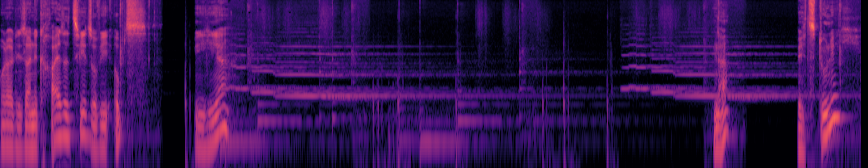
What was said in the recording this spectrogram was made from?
Oder die seine Kreise zieht, so wie, ups, wie hier. Willst du nicht?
